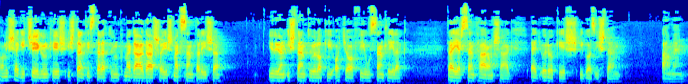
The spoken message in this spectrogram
ami segítségünk és Isten tiszteletünk megáldása és megszentelése jöjjön Istentől, aki Atya, Fiú, Szentlélek, teljes szent háromság, egy örök és igaz Isten. Ámen.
